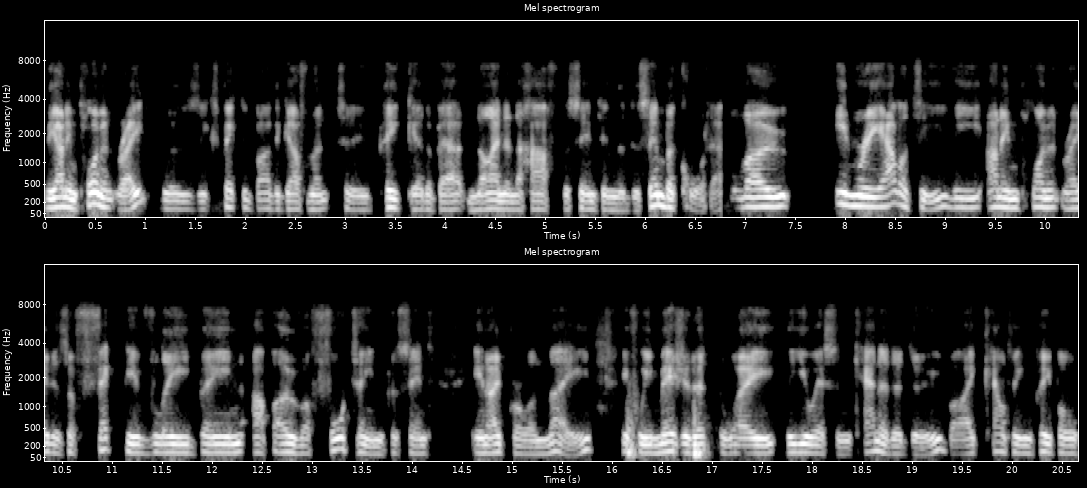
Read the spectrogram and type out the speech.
The unemployment rate was expected by the government to peak at about 9.5% in the December quarter, although in reality, the unemployment rate has effectively been up over 14% in April and May. If we measured it the way the US and Canada do by counting people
